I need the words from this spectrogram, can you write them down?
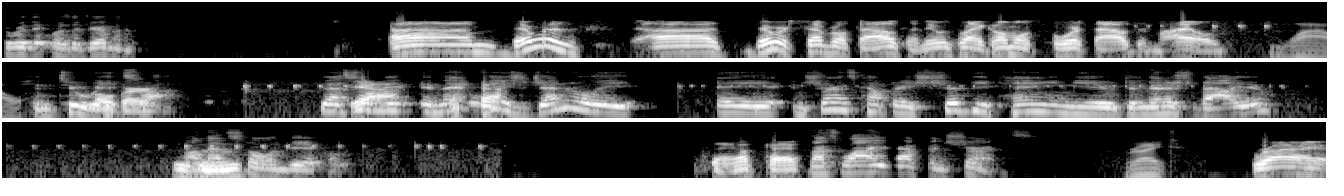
was it, was it driven? Um, there was uh, there were several thousand. It was like almost four thousand miles. Wow. in two weeks. Over. Wow. Yeah. So I mean, in that case, generally, a insurance company should be paying you diminished value on that Mhm. stolen vehicle. Say, Okay, That's why you have insurance. Right. right,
